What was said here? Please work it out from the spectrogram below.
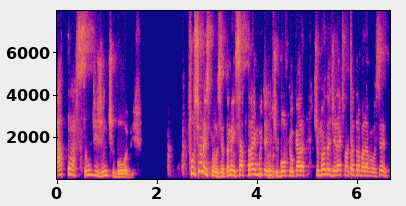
atração de gente boa, bicho. Funciona isso para você também? Você atrai muita gente boa porque o cara te manda direct e fala, quer trabalhar para você?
